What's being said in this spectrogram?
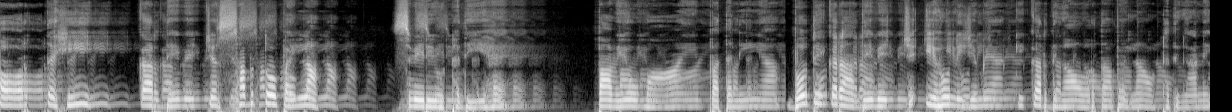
ਔਰਤ ਹੀ ਘਰ ਦੇ ਵਿੱਚ ਸਭ ਤੋਂ ਪਹਿਲਾਂ ਸਵੇਰੇ ਉੱਠਦੀ ਹੈ। ਭਾਵੇਂ ਉਹ ਮਾਂ ਏ, ਪਤਨੀ ਆ, ਬਹੁਤੇ ਘਰਾਂ ਦੇ ਵਿੱਚ ਇਹੋ ਨਿਯਮ ਆ ਕਿ ਘਰ ਦੀਆਂ ਔਰਤਾਂ ਪਹਿਲਾਂ ਉੱਠਦੀਆਂ ਨੇ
